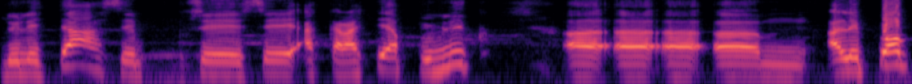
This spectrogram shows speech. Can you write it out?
de l'État. C'est à caractère public. Euh, euh, euh, à l'époque,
